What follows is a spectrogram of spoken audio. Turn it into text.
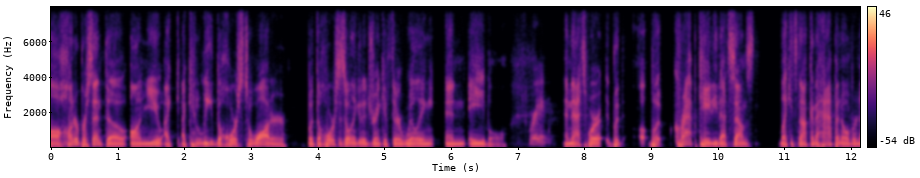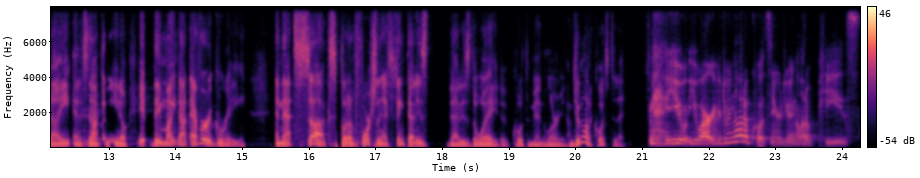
100% though on you. I, I can lead the horse to water but the horse is only going to drink if they're willing and able. Right. and that's where but uh, but crap katie that sounds like it's not going to happen overnight and it's not going to you know it they might not ever agree and that sucks but unfortunately i think that is that is the way to quote the mandalorian i'm doing a lot of quotes today you you are you're doing a lot of quotes and you're doing a lot of P's.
